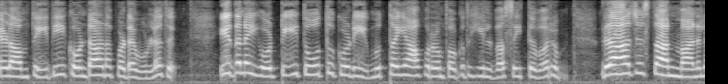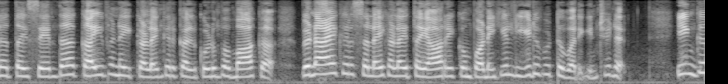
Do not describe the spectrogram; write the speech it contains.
ஏழாம் தேதி கொண்டாடப்பட உள்ளது. இதனையொட்டி தூத்துக்குடி முத்தையாபுரம் பகுதியில் வசித்து வரும் ராஜஸ்தான் மாநிலத்தை சேர்ந்த கைவினை கலைஞர்கள் குடும்பமாக விநாயகர் சிலைகளை தயாரிக்கும் பணியில் ஈடுபட்டு வருகின்றனர். இங்கு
